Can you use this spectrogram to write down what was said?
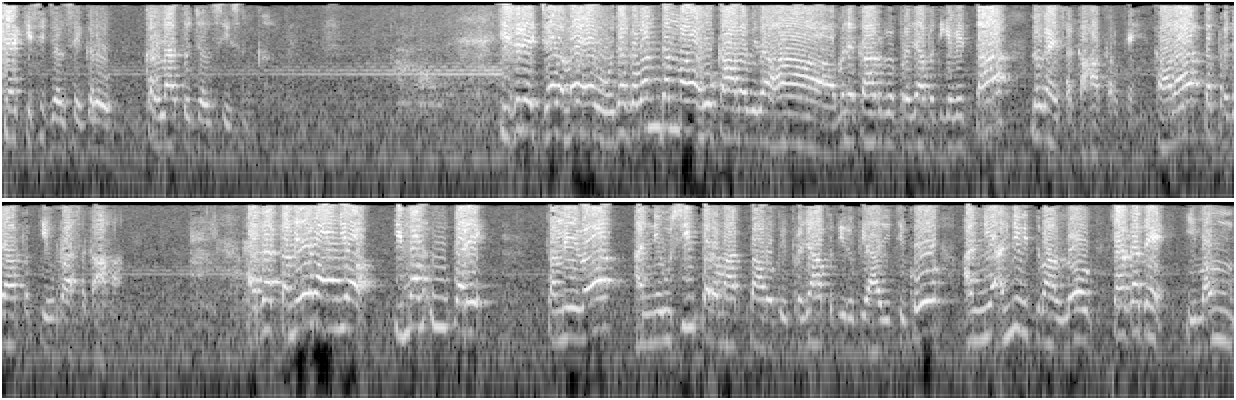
क्या किसी जल से करो, करना तो जल से ही संकल्प इसलिए जल में है उदकवंतम हो काल विदा मैंने काल प्रजापति के वेत्ता लोग ऐसा कहा करते हैं। कालात प्रजापति उपासका। अगर तमेव अन्य इमम ऊपरे, तमेव अन्य उसी परमात्मा रूपी प्रजापति रूपी आदित्य को अन्य अन्य विद्वान लोग क्या कहते हैं? इमम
